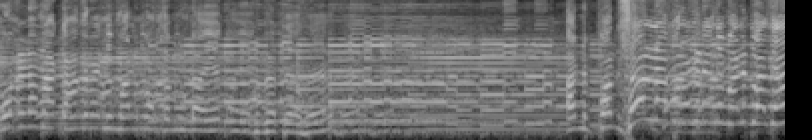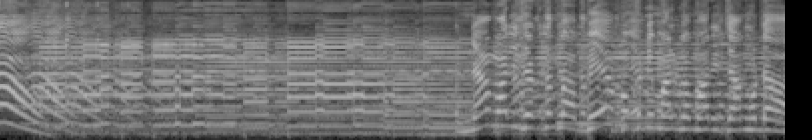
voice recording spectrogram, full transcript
કોટડાના કાંગરાની માલપા ચામુંડા એક મુખ બેઠે છે. અને પંસાલના પ્રગટાની માલપા જાઓ. ના મારી જગદંબા, બે મુખની માલપા મારી ચામુંડા.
